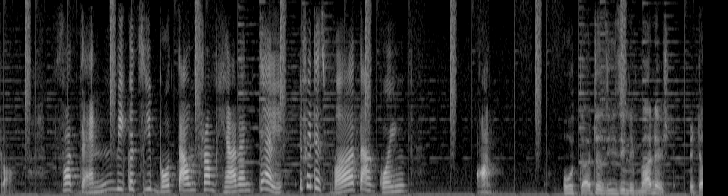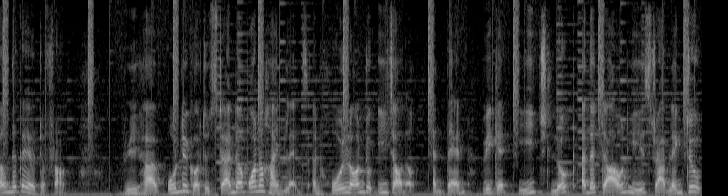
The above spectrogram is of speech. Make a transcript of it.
frog. For then we could see both towns from here and tell if it is worth our going on. Oh, that is easily managed, returned the Kyoto frog. We have only got to stand up on our hind legs and hold on to each other, and then we get each look at the town he is traveling to.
